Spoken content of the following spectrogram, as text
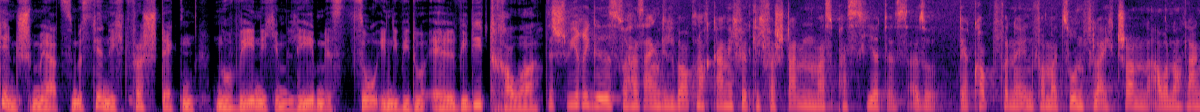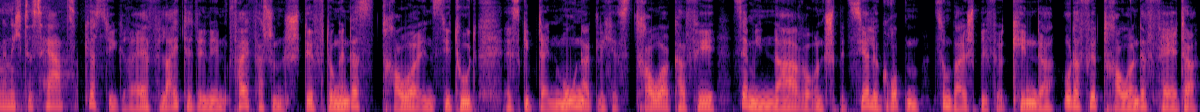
Den Schmerz müsst ihr nicht verstecken. Nur wenig im Leben ist so individuell wie die Trauer. Das Schwierige ist, du hast eigentlich überhaupt noch gar nicht wirklich verstanden, was passiert ist. Also der Kopf von der Information vielleicht schon, aber noch lange nicht das Herz. Kirsti Gräf leitet in den Pfeifferschen Stiftungen das Trauerinstitut. Es gibt ein monatliches Trauercafé, Seminare und spezielle Gruppen, zum Beispiel für Kinder oder für trauernde Väter.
